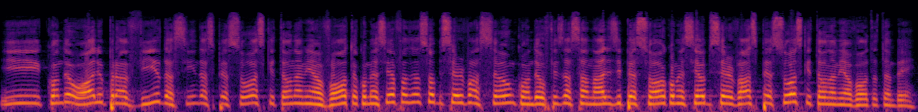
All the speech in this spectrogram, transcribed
E quando eu olho para a vida assim das pessoas que estão na minha volta, eu comecei a fazer essa observação. Quando eu fiz essa análise pessoal, eu comecei a observar as pessoas que estão na minha volta também.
